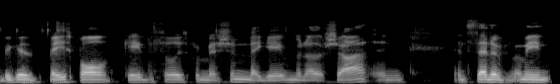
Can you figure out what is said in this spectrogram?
because baseball gave the Phillies permission. They gave them another shot. And instead of, I mean,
